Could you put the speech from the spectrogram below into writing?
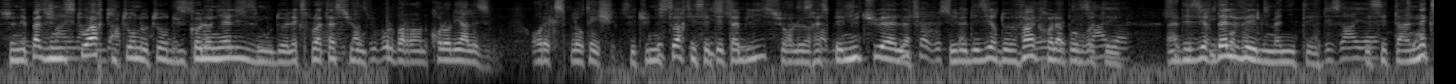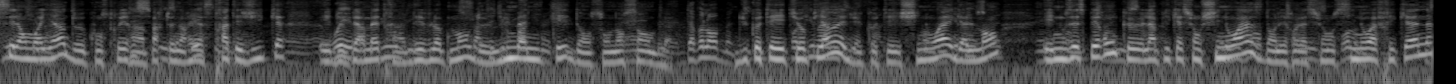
Ce n'est pas une histoire qui tourne autour du colonialisme ou de l'exploitation. C'est une histoire qui s'est établie sur le respect mutuel et le désir de vaincre la pauvreté. un désir d'élever l'humanité. Et c'est un excellent moyen de construire un partenariat stratégique et de permettre un développement de l'humanité dans son ensemble. Du côté éthiopien et du côté chinois également, et nous espérons que l'implication chinoise dans les relations sino-africaines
